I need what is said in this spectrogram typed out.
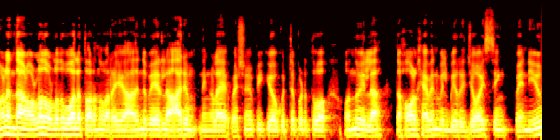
നമ്മൾ നമ്മളെന്താണ് ഉള്ളത് ഉള്ളതുപോലെ തുറന്നു പറയുക. അതിന്റെ പേരിൽ ആരും നിങ്ങളെ വിഷമിപ്പിക്കുകയോ കുറ്റപ്പെടുത്തുകയോ ഒന്നുമില്ല. The whole heaven will be rejoicing when you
